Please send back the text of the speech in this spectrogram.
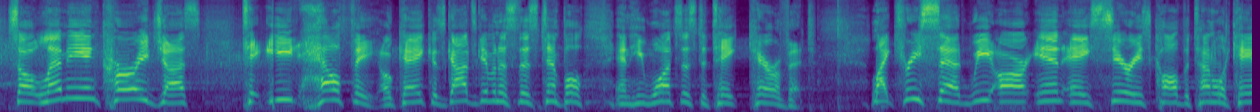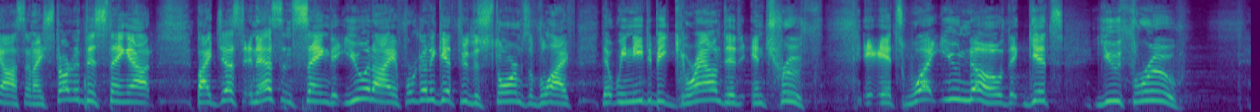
So let me encourage us to eat healthy, okay? Because God's given us this temple and He wants us to take care of it. Like Tree said, we are in a series called The Tunnel of Chaos. And I started this thing out by just, in essence, saying that you and I, if we're going to get through the storms of life, that we need to be grounded in truth. It's what you know that gets you through.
